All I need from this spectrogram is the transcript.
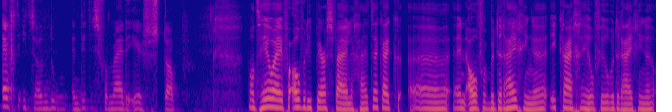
echt iets aan doen. En dit is voor mij de eerste stap. Want heel even over die persveiligheid. Hè. Kijk, eh, en over bedreigingen. Ik krijg heel veel bedreigingen.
